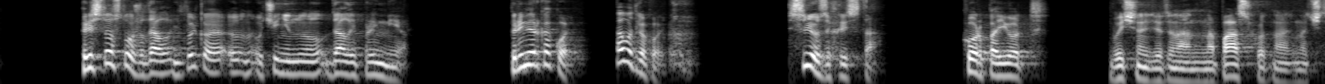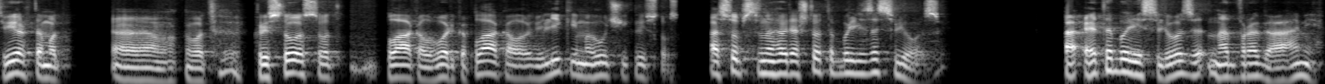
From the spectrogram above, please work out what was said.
Христос тоже дал не только э, учение, но дал и пример. Пример какой? А вот какой. Слезы Христа. Хор поет обычно где-то на, на Пасху, на, на четверг, там вот, э, вот Христос вот плакал, горько плакал, великий, могучий Христос. А, собственно говоря, что это были за слезы? А это были слезы над врагами.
